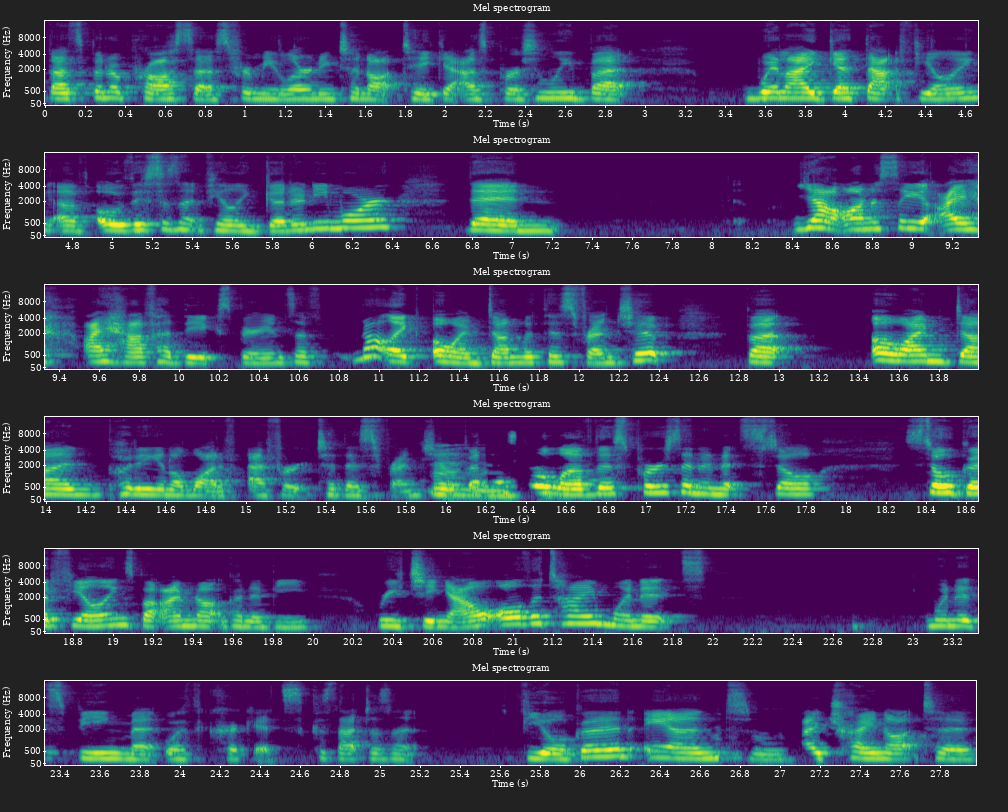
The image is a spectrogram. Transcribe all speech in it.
that's been a process for me learning to not take it as personally. But when i get that feeling of oh this isn't feeling good anymore then yeah honestly i i have had the experience of not like oh i'm done with this friendship but oh i'm done putting in a lot of effort to this friendship mm-hmm. and i still love this person and it's still still good feelings but i'm not going to be reaching out all the time when it's when it's being met with crickets because that doesn't feel good and mm-hmm. i try not to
